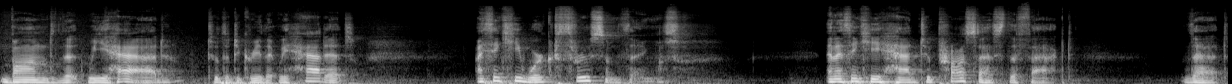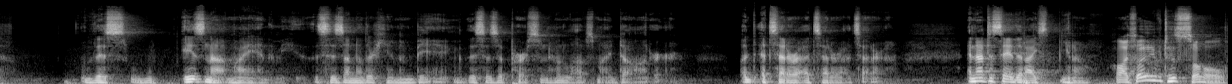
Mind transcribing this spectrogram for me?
bond that we had to the degree that we had it, I think he worked through some things. And I think he had to process the fact that this is not my enemy. This is another human being. This is a person who loves my daughter, et cetera, et cetera, et cetera. And not to say that I, you know, oh, I saved his soul.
